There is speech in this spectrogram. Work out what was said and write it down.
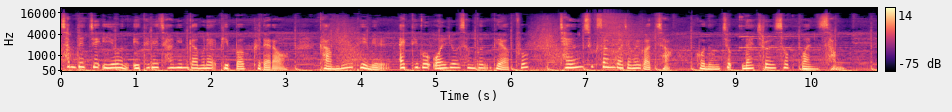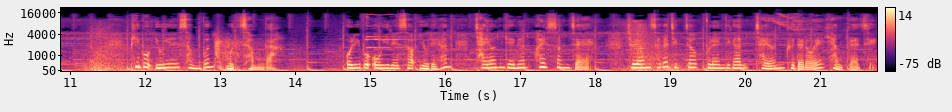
3대째 이온 이태리 장인 가문의 비법 그대로 가문의 비밀 액티브 원료 성분 배합 후 자연 숙성 과정을 거쳐 고농축 내추럴 속 완성. 피부 유해 성분 무첨가. 올리브 오일에서 요래한 자연 계면 활성제. 조향사가 직접 블렌딩한 자연 그대로의 향까지.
